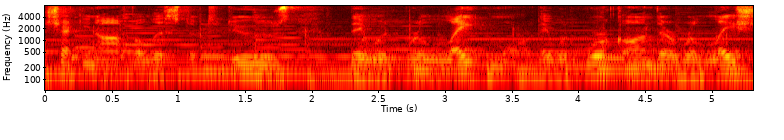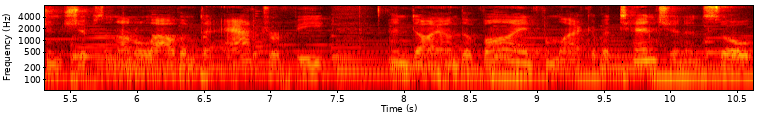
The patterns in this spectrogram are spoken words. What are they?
checking off a list of to dos. They would relate more. They would work on their relationships and not allow them to atrophy and die on the vine from lack of attention. And so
